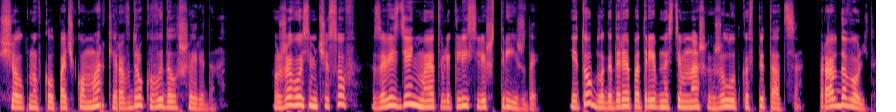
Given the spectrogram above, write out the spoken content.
щелкнув колпачком маркера, вдруг выдал Шеридан. «Уже восемь часов, за весь день мы отвлеклись лишь трижды, и то благодаря потребностям наших желудков питаться. Правда, Вольт?»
